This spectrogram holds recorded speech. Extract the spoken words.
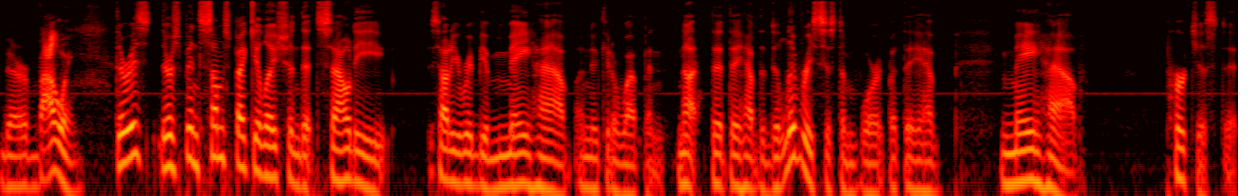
they're vowing. There is there's been some speculation that Saudi Saudi Arabia may have a nuclear weapon. Not that they have the delivery system for it, but they have may have purchased it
